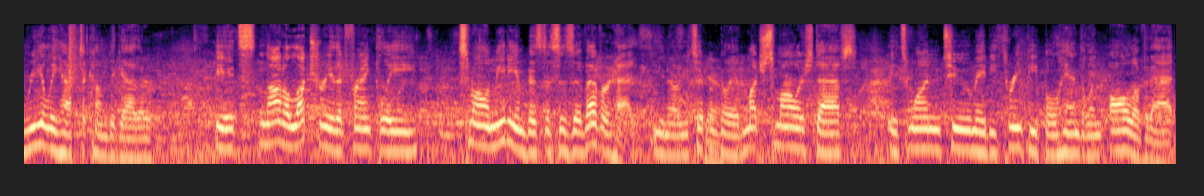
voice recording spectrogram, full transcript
really have to come together. It's not a luxury that frankly small and medium businesses have ever had. You know, you typically yeah. have much smaller staffs. It's one, two, maybe three people handling all of that.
